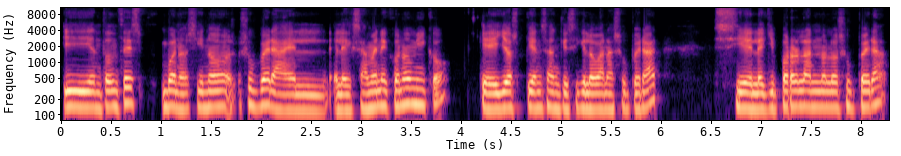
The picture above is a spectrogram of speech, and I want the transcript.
Y entonces, bueno, si no supera el, el examen económico, que ellos piensan que sí que lo van a superar, si el equipo Roland no lo supera,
